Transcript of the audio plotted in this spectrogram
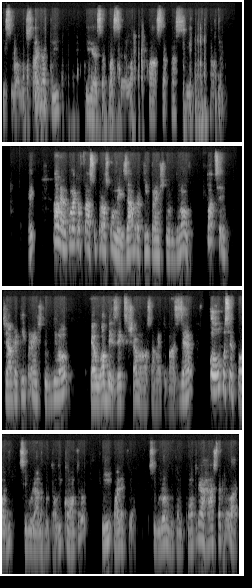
esse valor sai daqui e essa parcela passa a ser aplicada. Okay? Ah, Leandro, como é que eu faço o próximo mês? Abro aqui para tudo de novo? Pode ser. Você abre aqui para tudo de novo. É o OBZ que se chama, orçamento base zero. Ou você pode segurar no botão de Ctrl e, olha aqui, ó, segurou no botão de Ctrl e arrasta para o lado.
